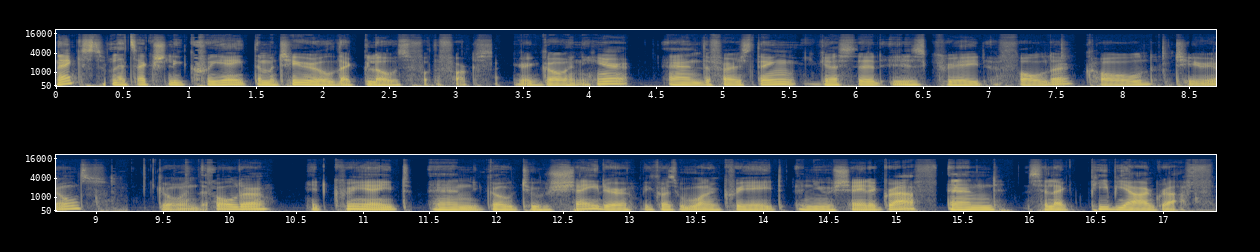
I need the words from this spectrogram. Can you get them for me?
Next, let's actually create the material that glows for the fox. I go in here and the first thing, you guessed it, is create a folder called materials. Go in the folder, hit create and go to shader because we want to create a new shader graph and select PBR graph.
